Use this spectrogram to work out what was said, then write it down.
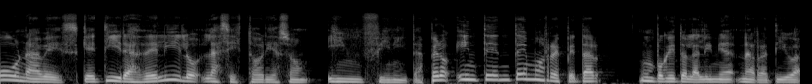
una vez que tiras del hilo, las historias son infinitas. Pero intentemos respetar un poquito la línea narrativa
